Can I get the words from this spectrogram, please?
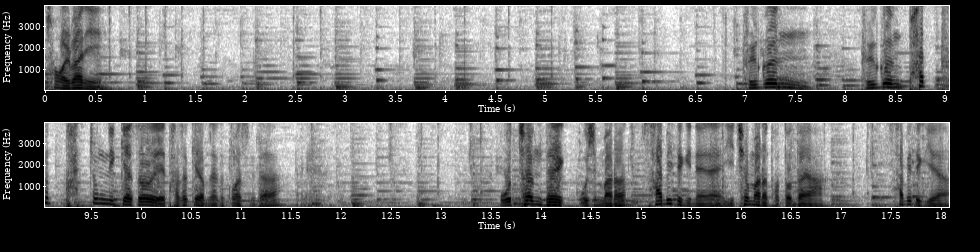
총 얼마니? 붉은 붉은 팥풋 팥종님께서 예, 다섯 개 감사합니다. 고맙습니다. 예. 5,150만 원 사비득이네. 2천만 원 더 떴다야. 사비득이야.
